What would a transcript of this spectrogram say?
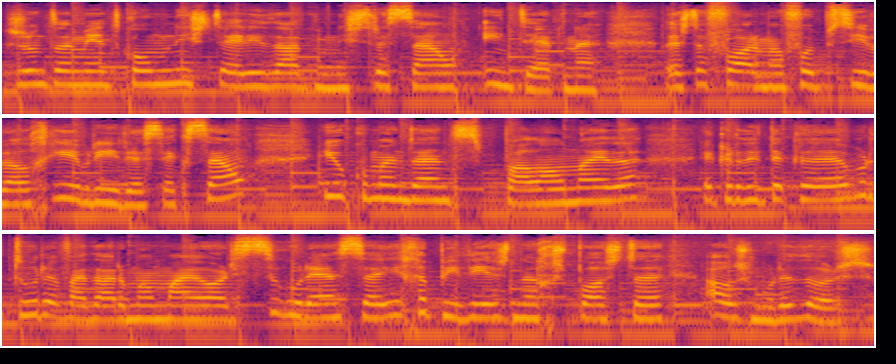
juntamente com o Ministério da Administração Interna. Desta forma, foi possível reabrir a secção e o comandante Paulo Almeida acredita que a abertura vai dar uma maior segurança e rapidez na resposta aos moradores.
